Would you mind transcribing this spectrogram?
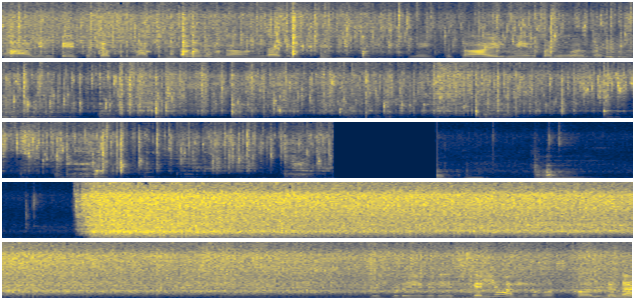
తాలింపు వేసేటప్పుడు మాత్రం దూరంగా ఉండాలి. లేకపోతే ఆయిల్ మీద పడిపోతుంది ఇప్పుడు ఇవి తీసుకెళ్ళి అందులో పోసుకోవాలి కదా?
